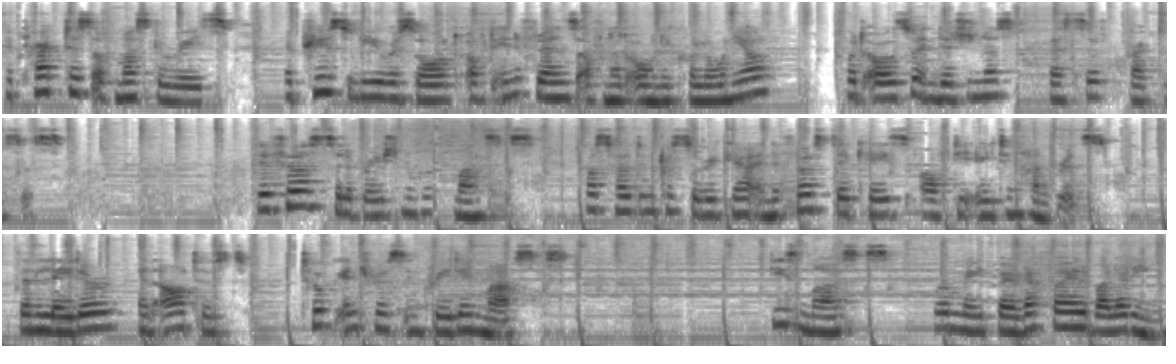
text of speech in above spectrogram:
The practice of masquerades appears to be a result of the influence of not only colonial, but also indigenous festive practices. The first celebration with masks was held in Costa Rica in the first decades of the 1800s. Then later, an artist took interest in creating masks. These masks were made by Rafael Valerin.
